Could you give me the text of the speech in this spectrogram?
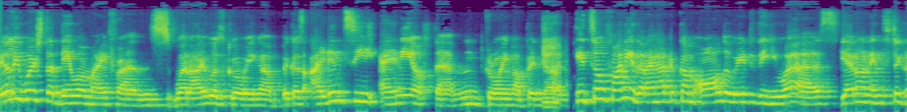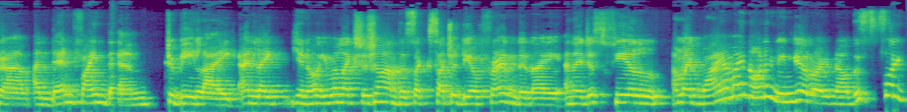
really wish that they were my friends when I was growing up because I didn't see any of them growing up in yeah. Chennai. It's so funny that I had to come all the way to the US, get on Instagram, and then find them to be like, and like, you know, even like Shishant is like such a dear friend. And I and I just feel I'm like, why am I not in India right now? This is like,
